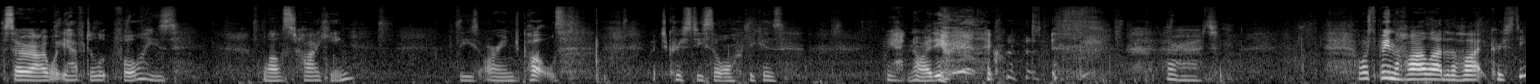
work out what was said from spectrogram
So uh, what you have to look for is, whilst hiking, these orange poles, which Christy saw because we had no idea where they went. All right. What's been the highlight of the hike, Christy?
